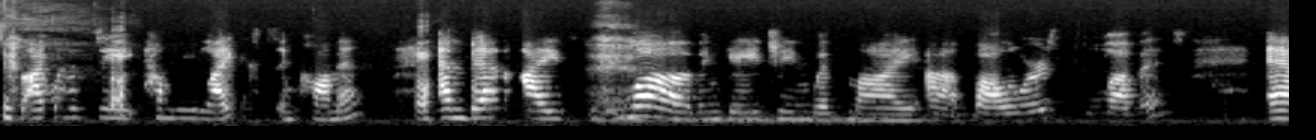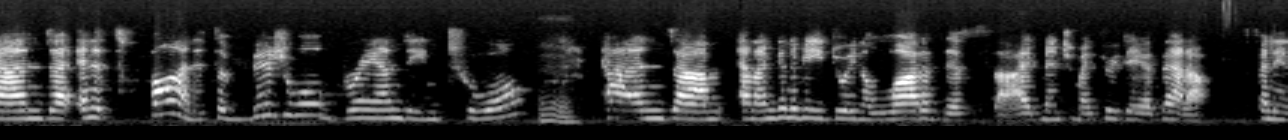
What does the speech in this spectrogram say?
because i want to see how many likes and comments and then I love engaging with my uh, followers. Love it, and uh, and it's fun. It's a visual branding tool, Mm. and um, and I'm going to be doing a lot of this. Uh, I mentioned my three day event. I'm spending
